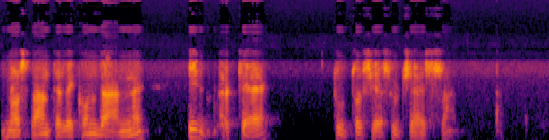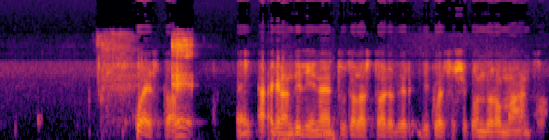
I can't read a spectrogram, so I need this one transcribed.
nonostante le condanne, il perché tutto sia successo. Questo è, a grandi linee tutta la storia di questo secondo romanzo.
